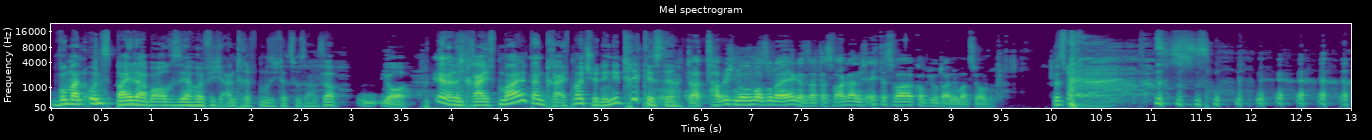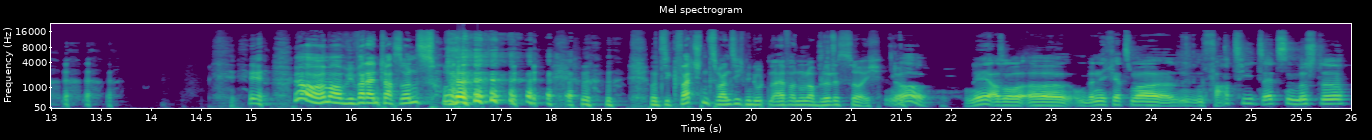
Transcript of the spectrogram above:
Wo man uns beide aber auch sehr häufig antrifft, muss ich dazu sagen. So. ja. Ja, dann greift mal, dann greift mal schön in die Trickkiste. das habe ich nur mal so daher gesagt. Das war gar nicht echt, das war Computeranimation. Das, das ist, ja, hör mal, wie war dein Tag sonst so? Und sie quatschen 20 Minuten einfach nur noch blödes Zeug. Ja, nee, also äh, wenn ich jetzt mal ein Fazit setzen müsste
